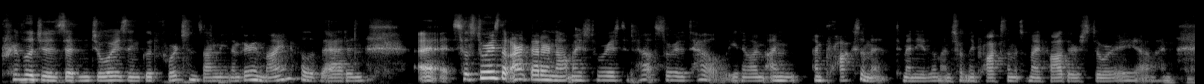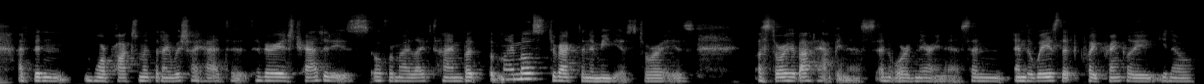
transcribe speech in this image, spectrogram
privileges and joys and good fortunes on me, and I'm very mindful of that. And uh, so, stories that aren't that are not my stories to tell. Story to tell. You know, I'm I'm I'm proximate to many of them. I'm certainly proximate to my father's story. Um, I'm, mm-hmm. I've been more proximate than I wish I had to, to various tragedies over my lifetime. But but my most direct and immediate story is a story about happiness and ordinariness and and the ways that quite frankly you know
